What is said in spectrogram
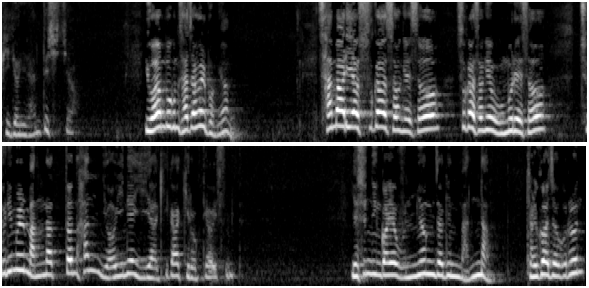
비결이라는 뜻이죠. 요한복음 4장을 보면 사마리아 수가성에서 수가성의 우물에서 주님을 만났던 한 여인의 이야기가 기록되어 있습니다. 예수님과의 운명적인 만남, 결과적으로는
